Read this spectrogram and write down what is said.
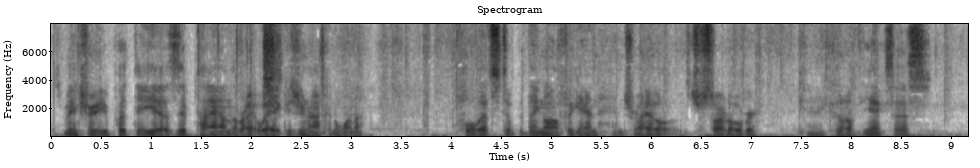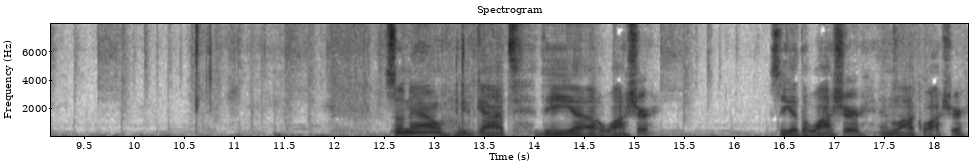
Just make sure you put the uh, zip tie on the right way because you're not going to want to pull that stupid thing off again and try to start over. Okay, cut off the excess. So now we've got the uh, washer. So you got the washer and lock washer.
